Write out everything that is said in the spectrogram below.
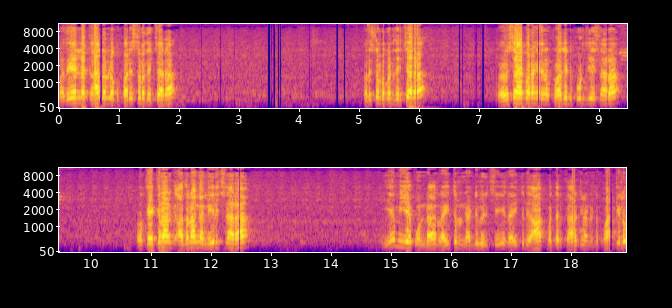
పదేళ్ళ కాలంలో ఒక పరిశ్రమ తెచ్చారా? పరిశ్రమ ఒకటి తెచ్చారా? వ్యవసాయ పరంగా ఏదైనా ప్రాజెక్టు పూర్తి చేసినారా? ఒక ఎకరానికి అదనంగా నీరు ఇచ్చినారా? ఏమి ఇవ్వకుండా రైతులు నడ్డు విడిచి రైతులు ఆత్మహత్య కార్యక్రమం పార్టీలు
